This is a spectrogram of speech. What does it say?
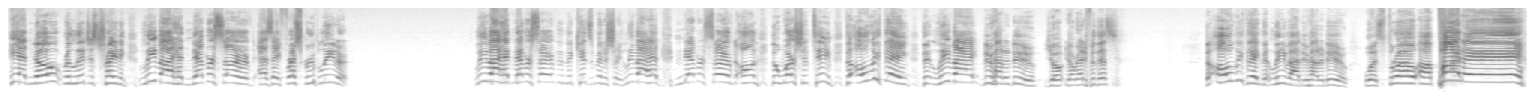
He had no religious training. Levi had never served as a fresh group leader. Levi had never served in the kids' ministry. Levi had never served on the worship team. The only thing that Levi knew how to do, y'all, y'all ready for this? The only thing that Levi knew how to do was throw a party.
